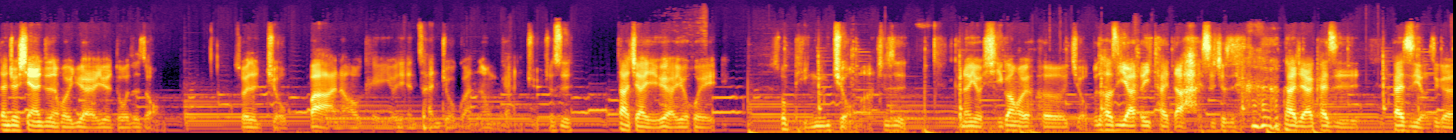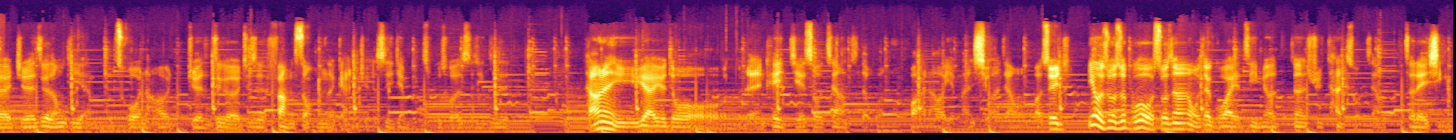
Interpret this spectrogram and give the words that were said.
但就现在真的会越来越多这种所谓的酒吧，然后可以有点餐酒馆那种感觉，就是大家也越来越会说品酒嘛，就是。可能有习惯会喝酒，不知道是压力太大，还是就是 大家开始开始有这个觉得这个东西很不错，然后觉得这个就是放松的感觉是一件不不错的事情。就是台湾人也越来越多人可以接受这样子的文化，然后也蛮喜欢这样文化。所以因为我说说，不过我说真的，我在国外也自己没有真的去探索这样这类型的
